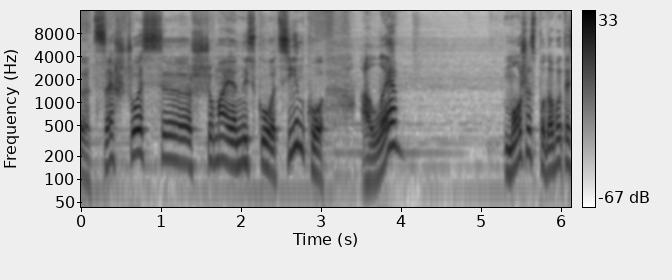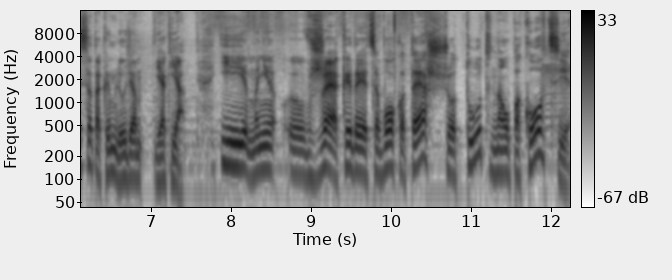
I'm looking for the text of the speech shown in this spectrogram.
Е, Це щось, е, що має низьку оцінку, але може сподобатися таким людям, як я. І мені е, вже кидається в око те, що тут на упаковці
